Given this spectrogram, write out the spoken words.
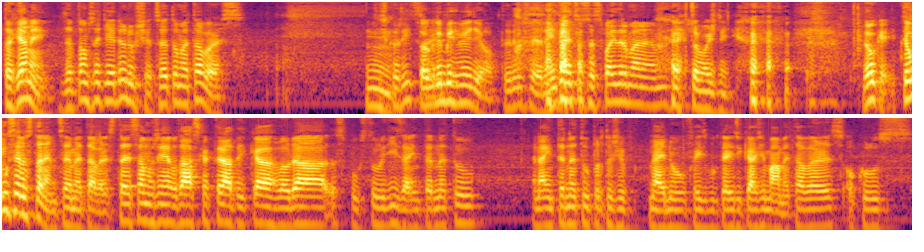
Tak Jany, zeptám se tě jednoduše, co je to Metaverse? Těžko říct. To kdybych věděl. To kdybych věděl. Není to něco se Spidermanem? Je to možný. No OK, k tomu se dostaneme, co je Metaverse. To je samozřejmě otázka, která teďka hlodá spoustu lidí za internetu, na internetu, protože najednou Facebook tady říká, že má Metaverse, Oculus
